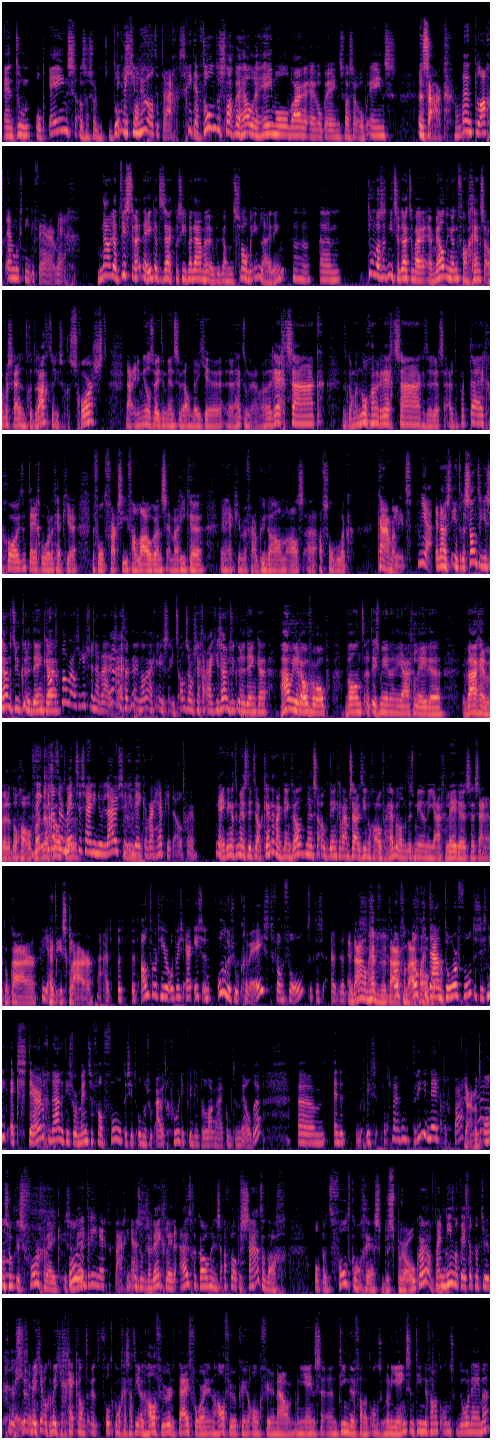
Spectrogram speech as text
En toen opeens, als een soort Ik weet je donderslag, nu al te traag. Schiet even donderslag bij heldere hemel, waren er opeens, was er opeens een zaak. Een klacht en moest niet te ver weg. Nou, dat wisten we. Nee, dat is eigenlijk precies, mijn dame, heb ik dan een slome inleiding. Mhm. Ehm, toen was het niet zo duidelijk. Toen waren er meldingen van grensoverschrijdend gedrag. Toen is ze geschorst. Nou, inmiddels weten mensen wel een beetje. eh, hè, toen kwam er een rechtszaak. En toen kwam er nog een rechtszaak. Toen werd ze uit de partij gegooid. En tegenwoordig heb je de Volt-fractie van Laurens en Marieke. En heb je mevrouw Gundogan als eh, afzonderlijk Kamerlid. Ja. En nou is het interessante. Je zou natuurlijk kunnen denken. Wat kwam er als eerste naar Ja, buiten? eigenlijk, nee, ik wil eigenlijk eerst iets anders over zeggen. Eigenlijk, je zou natuurlijk kunnen denken, hou hierover op, want het is meer dan een jaar geleden. Waar hebben we het nog over? Denk De je dat er mensen zijn die nu luisteren die denken, waar heb je het over? Nee, ik denk dat de mensen dit wel kennen, maar ik denk wel dat mensen ook denken, waarom zou je het hier nog over hebben? Want het is meer dan een jaar geleden, ze zijn uit elkaar, Ja. het is klaar. Nou, het, het, het antwoord hierop is, er is een onderzoek geweest van Volt. Het is, eh, het En is daarom hebben we het daar ook, vandaag ook over. gedaan door Volt. Dus het is niet extern gedaan. Het is door mensen van Volt is dit onderzoek uitgevoerd. Ik vind dit belangrijk om te melden. Ehm, en het is volgens mij 193 pagina's. Ja, en het onderzoek is vorige week, is een week 193 Het pagina's. onderzoek is een week geleden uitgekomen en is afgelopen zaterdag op het Volt-congres besproken. Of Maar niemand heeft dat natuurlijk Het is gelezen. een beetje, ook een beetje gek, want het Volkscongres had hier een half uur de tijd voor. En in een half uur kun je ongeveer, nou, nog niet eens een tiende van het onderzoek, nog niet eens een tiende van het onderzoek doornemen.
